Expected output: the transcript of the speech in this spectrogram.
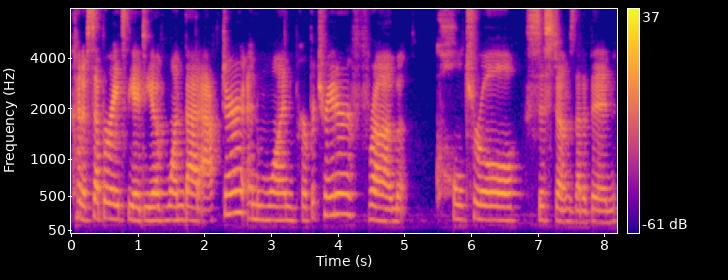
kind of separates the idea of one bad actor and one perpetrator from cultural systems that have been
